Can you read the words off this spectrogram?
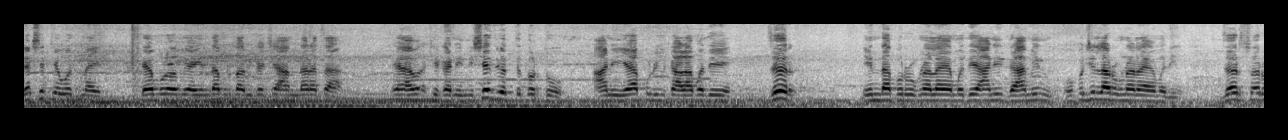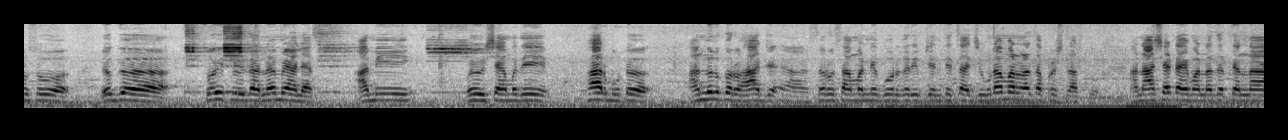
लक्ष ठेवत नाहीत त्यामुळं मी या इंदापूर तालुक्याच्या आमदाराचा या ठिकाणी निषेध व्यक्त करतो. आणि यापुढील काळामध्ये जर इंदापूर रुग्णालयामध्ये आणि ग्रामीण उपजिल्हा रुग्णालयामध्ये जर सर्व सो योग्य सोयीसुविधा न मिळाल्यास आम्ही भविष्यामध्ये फार मोठं आंदोलन करू. हा ज सर्वसामान्य गोरगरीब जनतेचा जीवनामरणाचा प्रश्न असतो. आणि अशा टायमांना जर त्यांना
